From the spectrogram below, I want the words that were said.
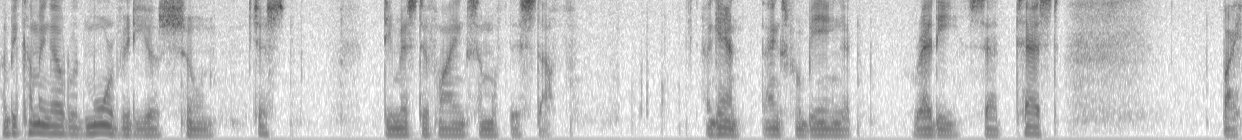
I'll be coming out with more videos soon just demystifying some of this stuff. Again thanks for being at ready set test. Bye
